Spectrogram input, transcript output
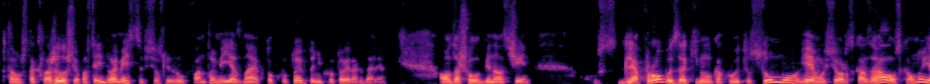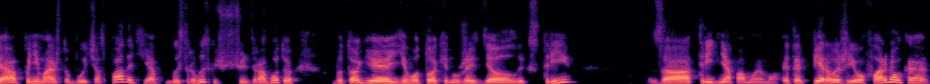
потому что так сложилось, что я последние два месяца все слежу в Фантоме, я знаю, кто крутой, кто не крутой и так далее. А он зашел в Binance Chain для пробы закинул какую-то сумму, я ему все рассказал, он сказал, ну, я понимаю, что будет сейчас падать, я быстро выскочу, чуть-чуть заработаю. В итоге его токен уже сделал X3 за три дня, по-моему. Это первая же его фармилка,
